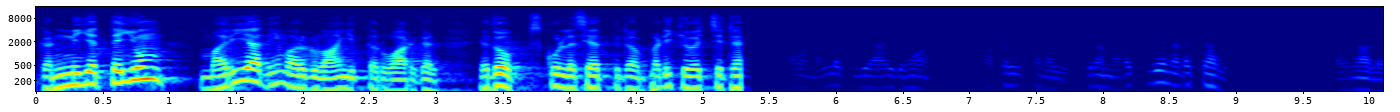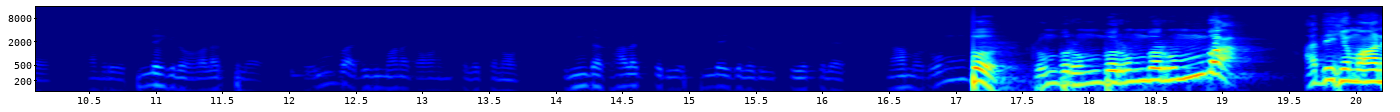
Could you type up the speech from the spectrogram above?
கண்ணியத்தையும் மரியாதையும் அவர்கள் வாங்கி தருவார்கள். ஏதோ ஸ்கூலில் சேர்த்துட்டேன் படிக்க வச்சுட்டேன் அவன் நல்ல பிள்ளை ஆகிடுவான் பகல் கனவு. இதெல்லாம் நடக்கவே நடக்காது. அதனால் நம்முடைய பிள்ளைகளோட வளர்ப்பில் ரொம்ப அதிகமான கவனம் செலுத்தணும். இந்த காலத்துடைய பிள்ளைகளுடைய விஷயத்தில் நாம் ரொம்ப ரொம்ப ரொம்ப ரொம்ப ரொம்ப அதிகமான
